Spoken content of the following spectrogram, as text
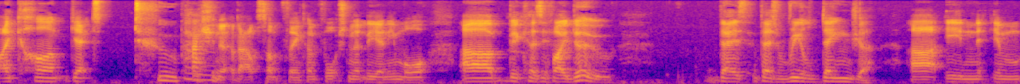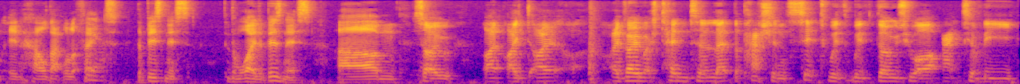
I can't get too passionate about something, unfortunately, anymore. Uh, because if I do, there's there's real danger uh, in in in how that will affect the business, the wider business. Um, so I, I, I I very much tend to let the passion sit with with those who are actively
